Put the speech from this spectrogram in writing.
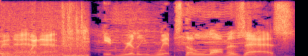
Winamp. Winamp. It really whips the llama's ass.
